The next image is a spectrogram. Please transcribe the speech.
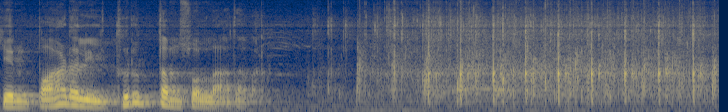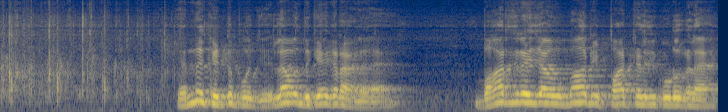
என் பாடலில் திருத்தம் சொல்லாதவர். என்ன கெட்டு போச்சு? எல்லாம் வந்து கேட்குறாங்க பாரதி ராஜாவு மாதிரி பாட்டு எழுதி கொடுங்களேன்.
